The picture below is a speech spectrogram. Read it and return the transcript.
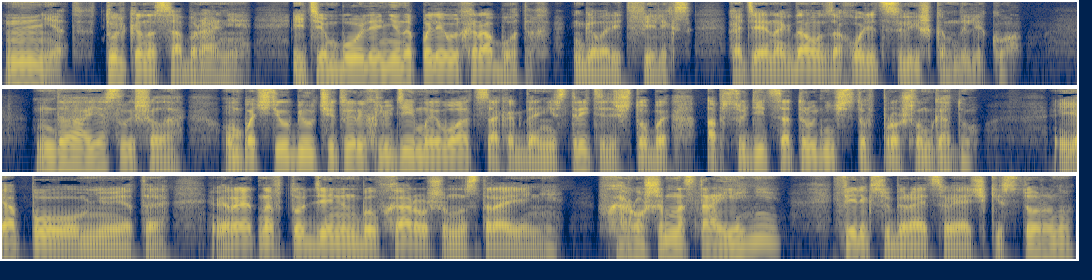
«Нет, только на собрании. И тем более не на полевых работах», — говорит Феликс, хотя иногда он заходит слишком далеко. «Да, я слышала. Он почти убил четверых людей моего отца, когда они встретились, чтобы обсудить сотрудничество в прошлом году. «Я помню это. Вероятно, в тот день он был в хорошем настроении». «В хорошем настроении?» Феликс убирает свои очки в сторону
